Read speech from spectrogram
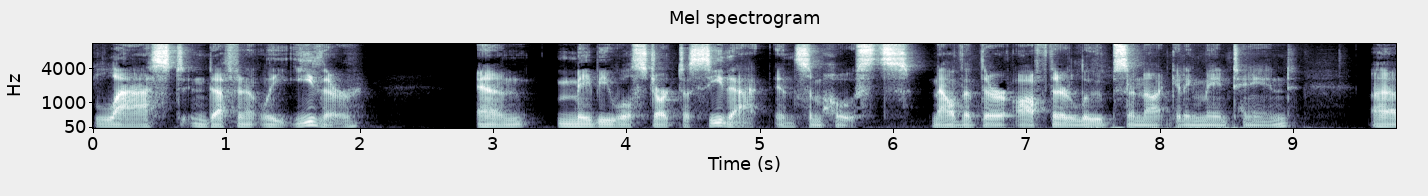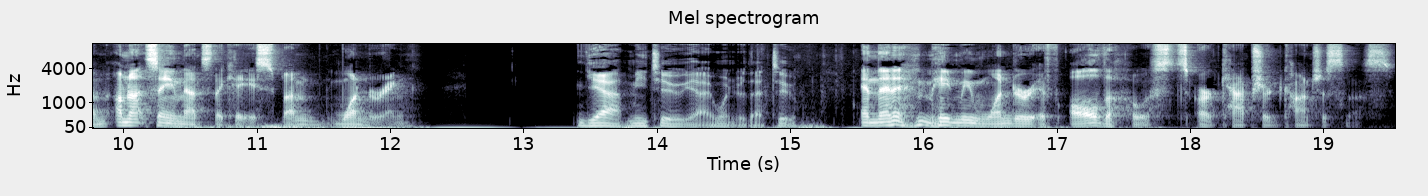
last indefinitely either, and maybe we'll start to see that in some hosts now that they're off their loops and not getting maintained. Um, I'm not saying that's the case, but I'm wondering. Yeah, me too. Yeah, I wonder that too. And then it made me wonder if all the hosts are captured consciousness.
